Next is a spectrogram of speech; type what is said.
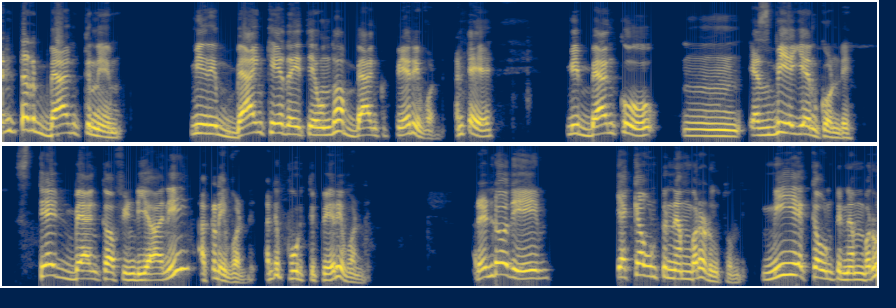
ఎంటర్ బ్యాంక్ నేమ్ మీరు బ్యాంక్ ఏదైతే ఉందో ఆ బ్యాంక్ పేరు ఇవ్వండి. అంటే మీ బ్యాంకు ఎస్బీఐ అనుకోండి. స్టేట్ బ్యాంక్ ఆఫ్ ఇండియా అని అక్కడ ఇవ్వండి. అంటే పూర్తి పేరు ఇవ్వండి. రెండోది అకౌంట్ నెంబర్ అడుగుతుంది. మీ అకౌంట్ నెంబరు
